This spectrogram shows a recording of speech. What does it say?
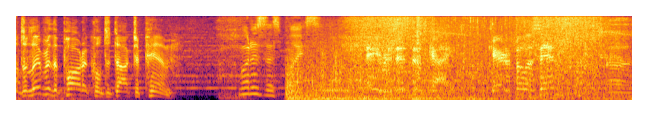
I'll deliver the particle to Dr. Pym. What is this place? Hey, resistance guy. Care to fill us in? Uh,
